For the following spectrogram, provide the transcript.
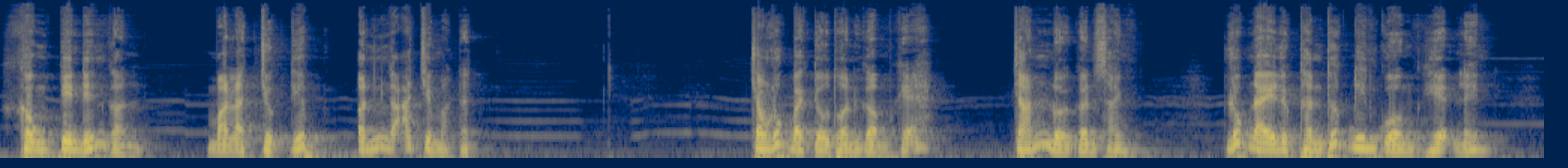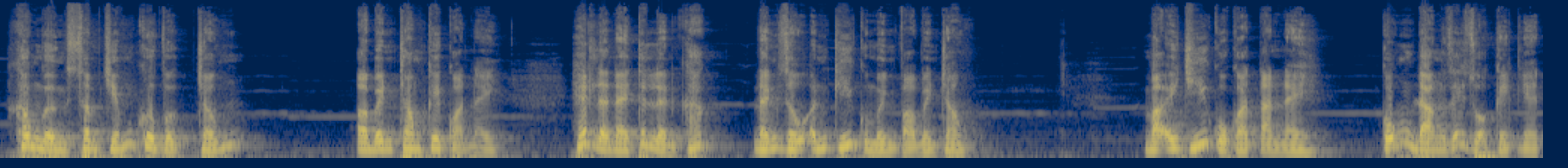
Không tiến đến gần, Mà là trực tiếp ấn ngã trên mặt đất. Trong lúc Bạch Tiểu Thuần gầm khẽ, Chán nổi gân xanh, Lúc này lực thần thức điên cuồng hiện lên, Không ngừng xâm chiếm khu vực trống. Ở bên trong cây quạt này, Hết lần này tới lần khác Đánh dấu ấn ký của mình vào bên trong. Mà ý chí của quạt tàn này Cũng đang dễ dụa kịch liệt,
